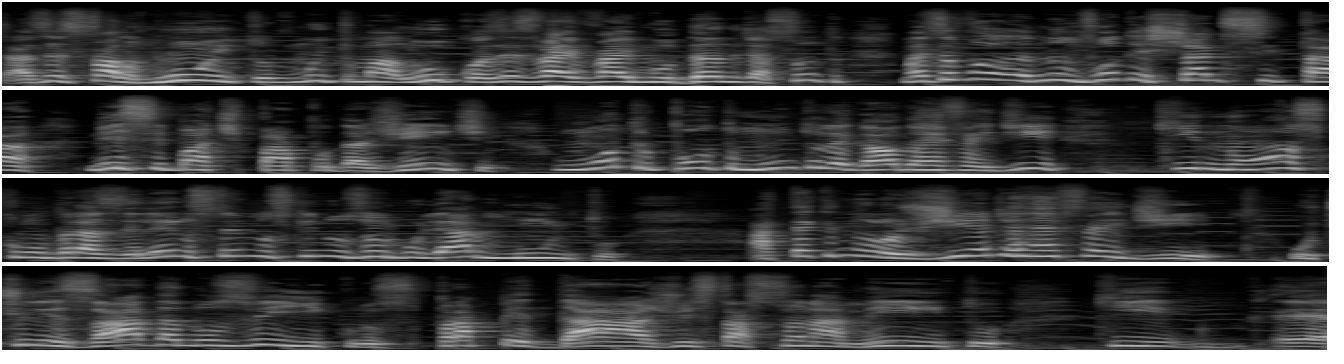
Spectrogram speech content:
às vezes falo muito, muito maluco, às vezes vai, vai mudando de assunto, mas eu, vou, eu não vou deixar de citar nesse bate-papo da gente um outro ponto muito legal do RFID que nós, como brasileiros, temos que nos orgulhar muito. A tecnologia de RFID utilizada nos veículos para pedágio, estacionamento, que é,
